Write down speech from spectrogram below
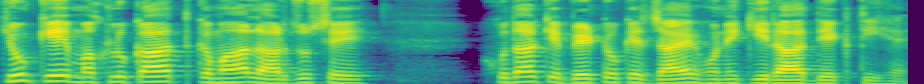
کیونکہ مخلوقات کمال آرزو سے خدا کے بیٹوں کے ظاہر ہونے کی راہ دیکھتی ہے۔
